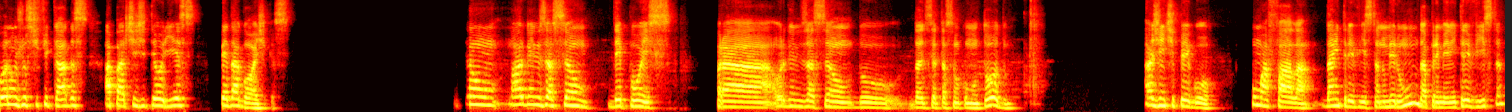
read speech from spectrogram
foram justificadas a partir de teorias pedagógicas. Então, a organização depois para a organização do, da dissertação como um todo, a gente pegou uma fala da entrevista número um, da primeira entrevista,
